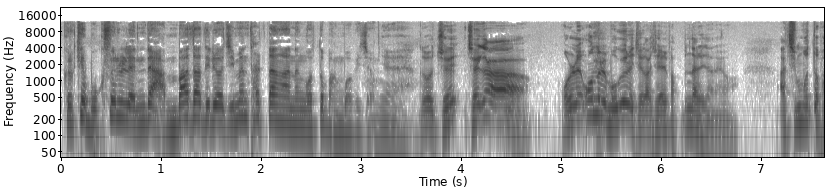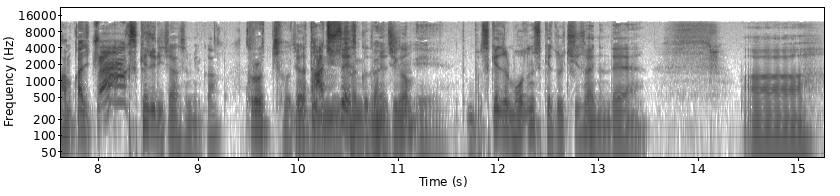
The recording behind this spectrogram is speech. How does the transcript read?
그렇게 목소리를 냈는데 안 받아들여지면 탈당하는 것도 방법이죠. 예. 그리고 제, 제가 원래 오늘 목요일에 제가 제일 바쁜 날이잖아요. 아침부터 밤까지 쫙 스케줄이 있지 않습니까? 그렇죠. 제가 다 취소했거든요 전까지. 지금 예. 뭐 스케줄 모든 스케줄 취소했는데 아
